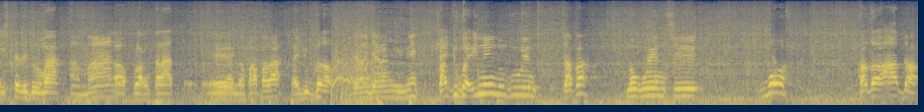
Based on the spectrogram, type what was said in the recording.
Istri di rumah aman. oh, pulang telat. Iya, Eh, nggak apa-apa lah. saya juga Jarang-jarang ini. Saya juga ini nungguin siapa? Nungguin si bos. Kagak ada.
